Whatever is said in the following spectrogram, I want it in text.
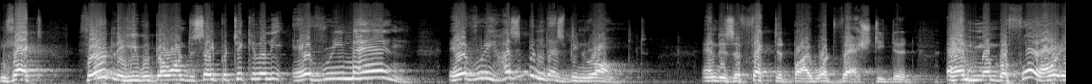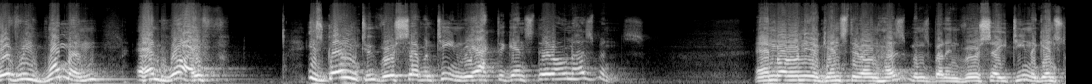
In fact, thirdly, he would go on to say, particularly, every man, every husband has been wronged and is affected by what Vashti did. And number four, every woman and wife is going to, verse 17, react against their own husbands. And not only against their own husbands, but in verse 18, against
